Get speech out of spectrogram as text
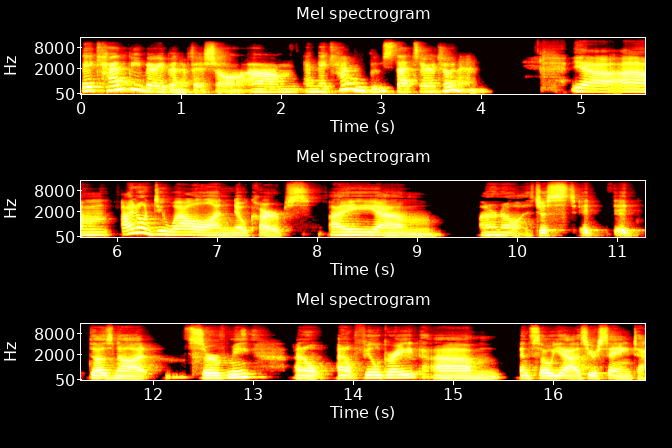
they can be very beneficial um, and they can boost that serotonin. Yeah. Um, I don't do well on no carbs. I, um, I don't know. It just, it, it does not serve me. I don't, I don't feel great. Um, and so, yeah, as you're saying, to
